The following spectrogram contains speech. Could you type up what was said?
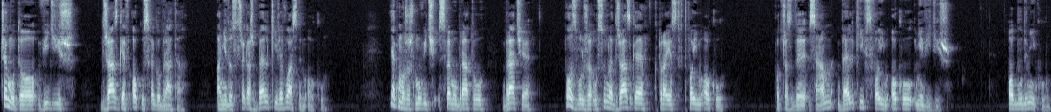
Czemu to widzisz drzazgę w oku swego brata, a nie dostrzegasz belki we własnym oku? Jak możesz mówić swemu bratu, bracie, pozwól, że usunę drzazgę, która jest w twoim oku, podczas gdy sam belki w swoim oku nie widzisz? Obudniku,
